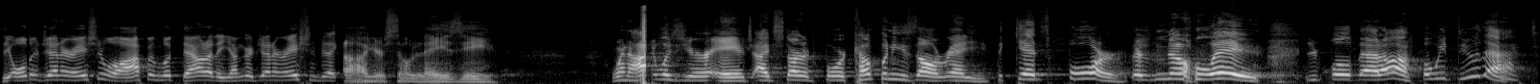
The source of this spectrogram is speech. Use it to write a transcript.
The older generation will often look down at a younger generation and be like, oh, you're so lazy. When I was your age, I'd started four companies already. The kid's four. There's no way you pulled that off. But we do that.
